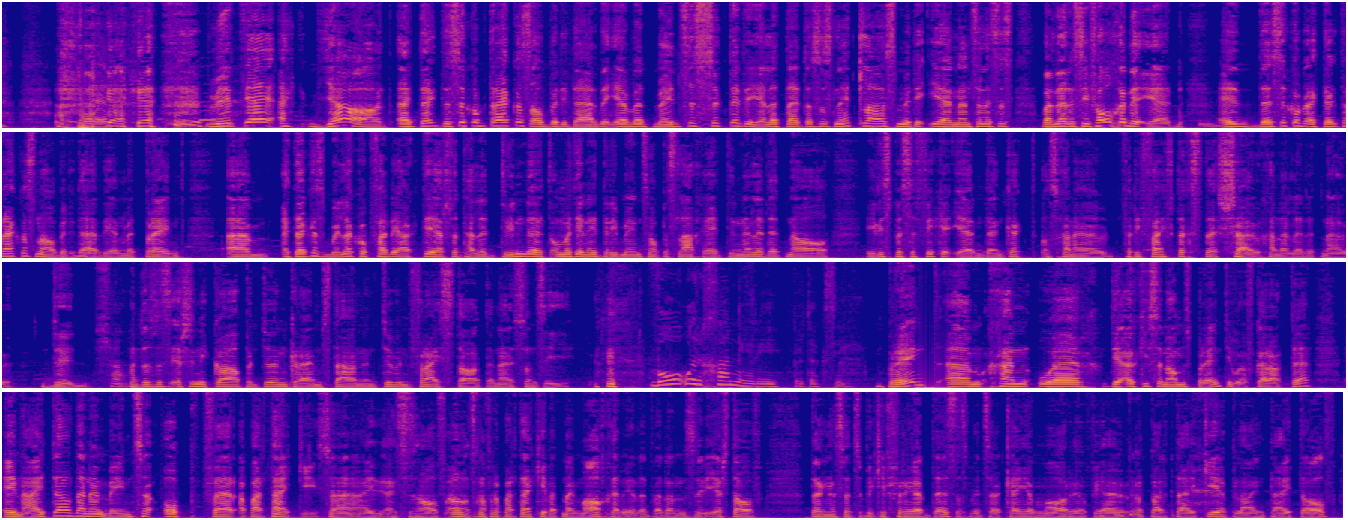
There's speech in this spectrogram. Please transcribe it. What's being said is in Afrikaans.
Weet jy ek ja, ek dink dis hoekom trek ons al by die derde een want mense soek dit die hele tyd as ons net klaar is met die een dan sê hulle soos wanneer is die volgende een? En dis hoekom ek dink trek ons nou by die derde een met Brent. Ehm um, ek dink dit is moeilik op van die akteurs wat hulle doen dit omdat jy net 3 mense op 'n slag het. Doen hulle dit nou al hierdie spesifieke een dink ek ons gaan nou vir die 50ste show gaan hulle dit nou doen. Sure. Want dit was eers in die Kaap en toe in Grahamstown en toe in Vrystaat en nou is ons hier. Waaroor gaan hierdie produksie? Brent ehm um, gaan oor die ouetjie se naam is Brent, die hoofkarakter en hy tel dan nou mense op vir 'n partytjie. So hy hy sê half, "Oh, ons gaan vir 'n partytjie wat my ma gereël het." Wat dan so die eerste half ding is wat so 'n bietjie vreemd is, as met so 'n okay, Mario vir jou 'n partytjie, 'n blind date half.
